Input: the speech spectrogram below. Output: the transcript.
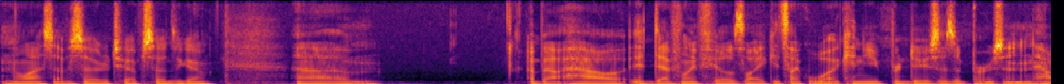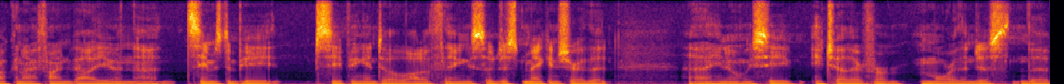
in the last episode or two episodes ago? Um, about how it definitely feels like it's like what can you produce as a person and how can I find value in that seems to be seeping into a lot of things. So just making sure that uh, you know we see each other for more than just the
